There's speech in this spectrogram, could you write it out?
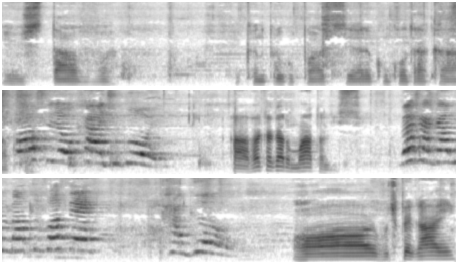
Eu estava ficando preocupado se era com contracapa. Ô, seu cara de boi. Ah, vai cagar no mato, Alice. Vai cagar no mato você. Cagão. Ó, eu vou te pegar, hein?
